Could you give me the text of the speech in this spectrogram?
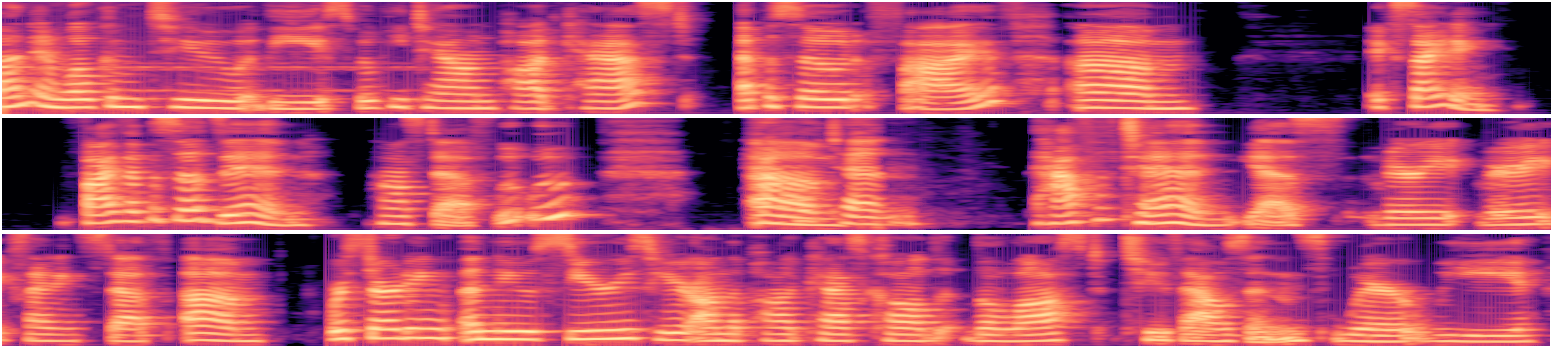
everyone, and welcome to the Spooky Town podcast, episode five. Um, exciting. Five episodes in, huh, Steph? Whoop whoop. Half Um, of 10. half of 10 yes very very exciting stuff um we're starting a new series here on the podcast called the lost 2000s where we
